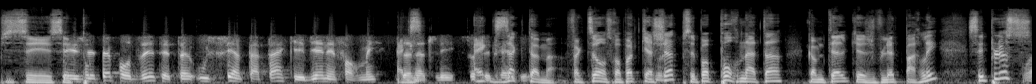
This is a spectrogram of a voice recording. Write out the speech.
Puis c'est, c'est Et j'étais pour dire, tu aussi un papa qui est bien informé de notre ligue. Exactement. Fait que tu sais, on sera pas de cachette. C'est pas pour Nathan comme tel que je voulais te parler. C'est plus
